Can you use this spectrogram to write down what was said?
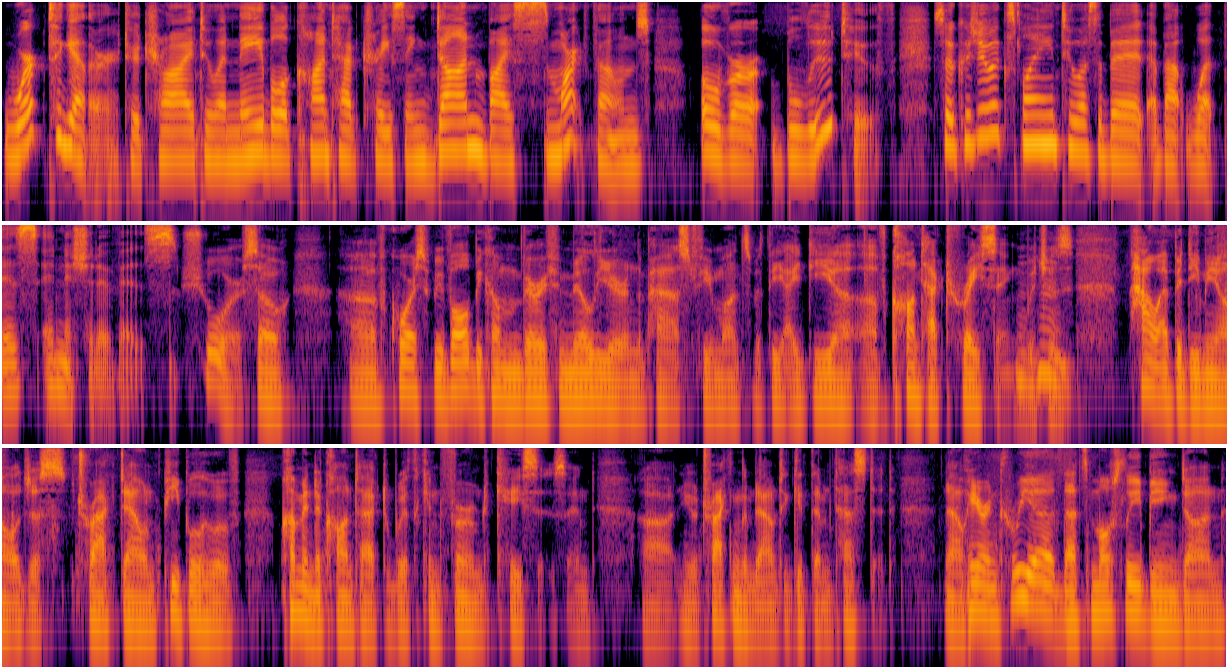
work together to try to enable contact tracing done by smartphones over Bluetooth. So, could you explain to us a bit about what this initiative is? Sure. So, uh, of course, we've all become very familiar in the past few months with the idea of contact tracing, mm-hmm. which is how epidemiologists track down people who have come into contact with confirmed cases and uh, you know tracking them down to get them tested. Now, here in Korea, that's mostly being done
